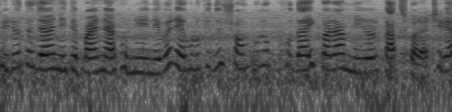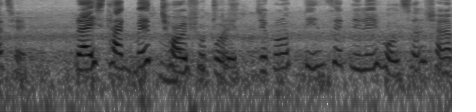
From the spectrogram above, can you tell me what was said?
ভিডিওতে যারা নিতে পারেন, এখন নিয়ে নেবেন। এগুলো কিন্তু সম্পূর্ণ খোদাই করা মিরর কাজ করা, ঠিক আছে? প্রাইস থাকবে ছয়শো করে। যে কোনো তিন সেট নিলেই হোলসেল সারা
